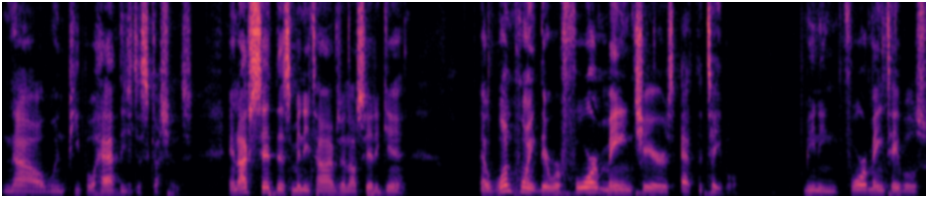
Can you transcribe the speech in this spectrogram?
now when people have these discussions and i've said this many times and i'll say it again at one point there were four main chairs at the table meaning four main tables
